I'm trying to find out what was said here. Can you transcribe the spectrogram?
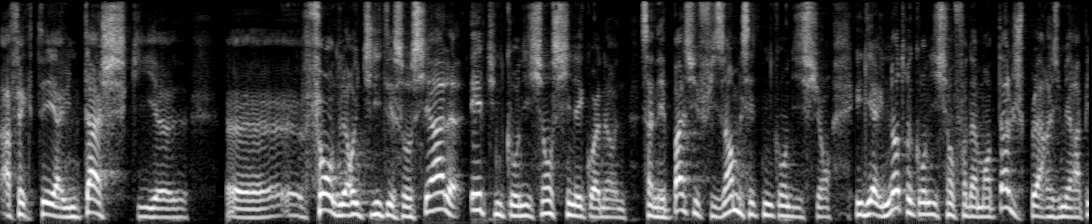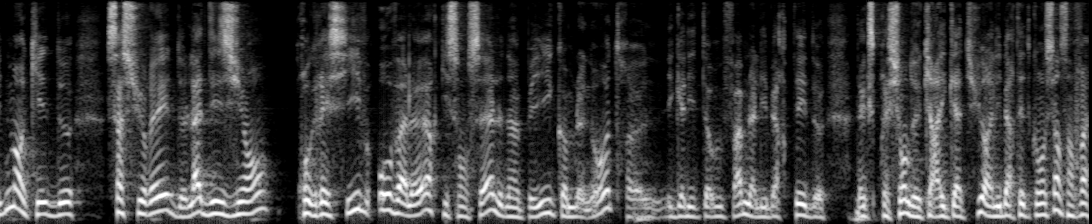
affectés à une tâche qui euh, euh, fonde leur utilité sociale est une condition sine qua non. Ça n'est pas suffisant, mais c'est une condition. Il y a une autre condition fondamentale, je peux la résumer rapidement, qui est de s'assurer de l'adhésion progressive aux valeurs qui sont celles d'un pays comme le nôtre, euh, l'égalité homme-femme, la liberté d'expression, de, caricature, la liberté de conscience. Enfin,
